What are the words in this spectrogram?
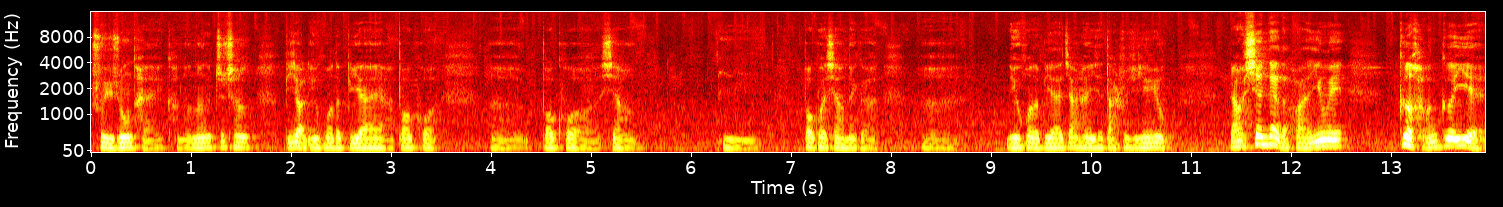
数据中台，可能能支撑比较灵活的 BI 啊，包括，嗯，包括像，嗯，包括像那个，嗯，灵活的 BI 加上一些大数据应用。然后现在的话，因为各行各业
